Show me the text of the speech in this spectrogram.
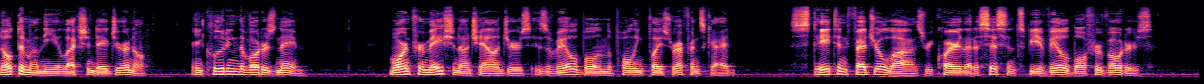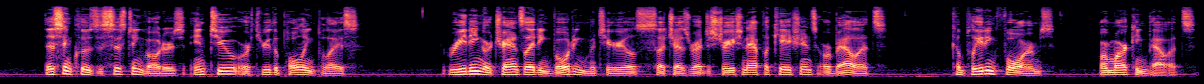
note them on the Election Day Journal, including the voter's name. More information on challengers is available in the Polling Place Reference Guide. State and federal laws require that assistance be available for voters. This includes assisting voters into or through the polling place, reading or translating voting materials such as registration applications or ballots, completing forms, or marking ballots.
